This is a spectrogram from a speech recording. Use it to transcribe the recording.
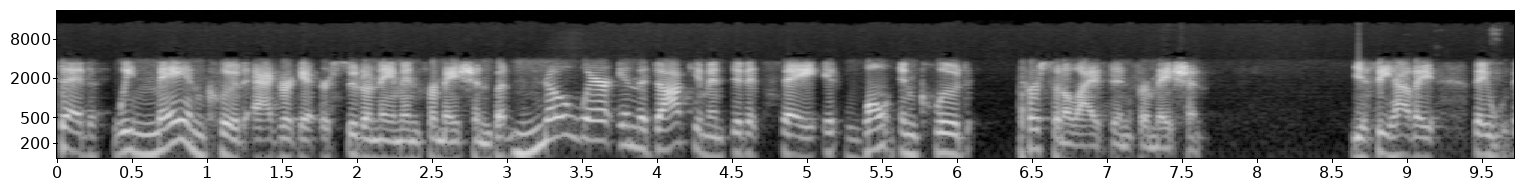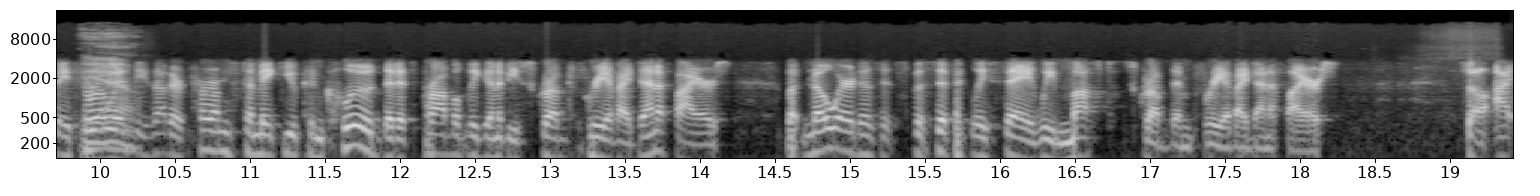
said we may include aggregate or pseudonym information, but nowhere in the document did it say it won't include personalized information. You see how they, they, they throw yeah. in these other terms to make you conclude that it's probably going to be scrubbed free of identifiers, but nowhere does it specifically say we must scrub them free of identifiers. So I,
